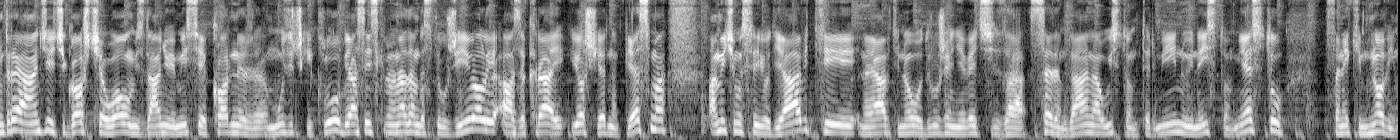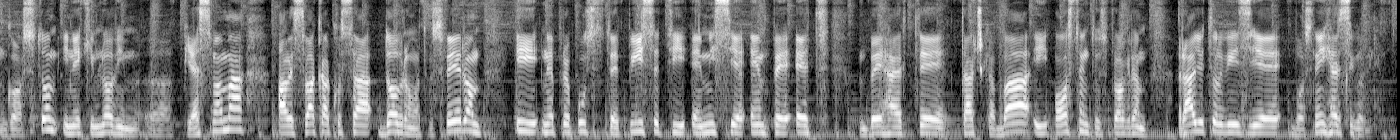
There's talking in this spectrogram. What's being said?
Andreja Anđić, gošća u ovom izdanju emisije Corner muzički klub. Ja se iskreno nadam da ste uživali, a za kraj još jedna pjesma. A mi ćemo se i odjaviti, najaviti novo druženje već za sedam dana u istom terminu i na istom mjestu sa nekim novim gostom i nekim novim e, pjesmama, ali svakako sa dobrom atmosferom i ne propustite pisati emisije mp.bhrt.ba i ostanite uz program radio televizije Bosne i Hercegovine.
